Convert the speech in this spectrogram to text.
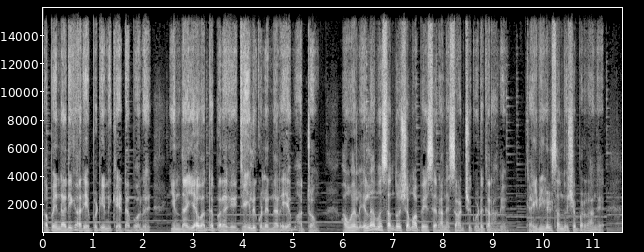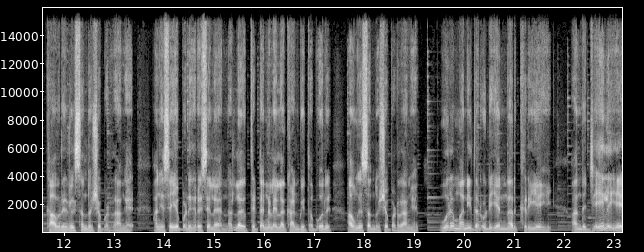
அப்போ இந்த அதிகாரி எப்படின்னு கேட்டபோது இந்த ஐயா வந்த பிறகு ஜெயிலுக்குள்ளே நிறைய மாற்றம். அவங்க எல்லாமே சந்தோஷமாக பேசுகிறாங்க சாட்சி கொடுக்குறாங்க. கைதிகள் சந்தோஷப்படுறாங்க. காவலர்கள் சந்தோஷப்படுறாங்க. அங்கே செய்யப்படுகிற சில நல்ல திட்டங்களை எல்லாம் காண்பித்த போது அவங்க சந்தோஷப்படுறாங்க. ஒரு மனிதருடைய நற்கிரியை அந்த ஜெயிலையே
